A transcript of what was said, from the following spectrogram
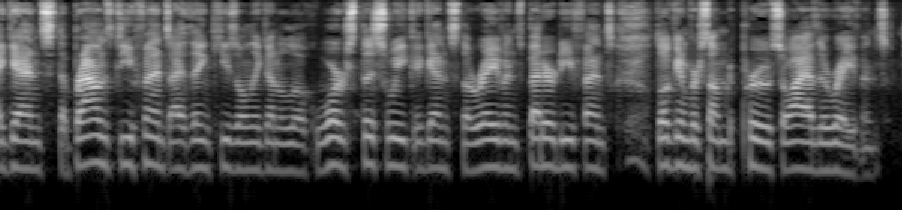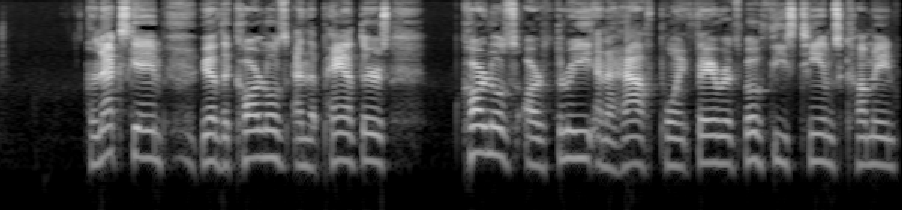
against the Browns defense, I think he's only going to look worse this week against the Ravens. Better defense, looking for something to prove. So I have the Ravens. The next game, you have the Cardinals and the Panthers. Cardinals are three and a half point favorites. Both these teams coming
